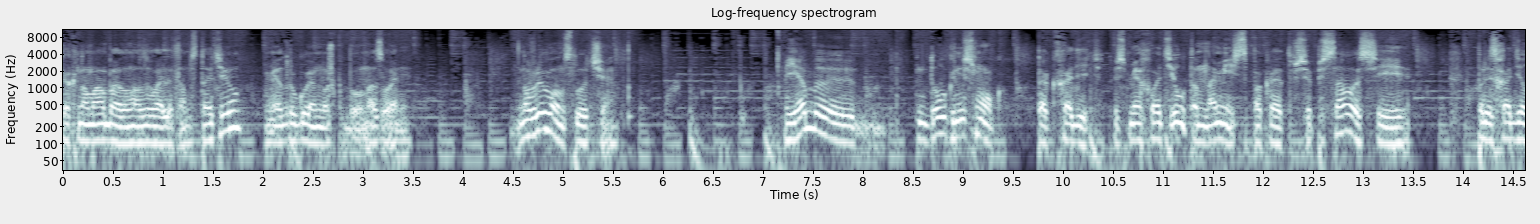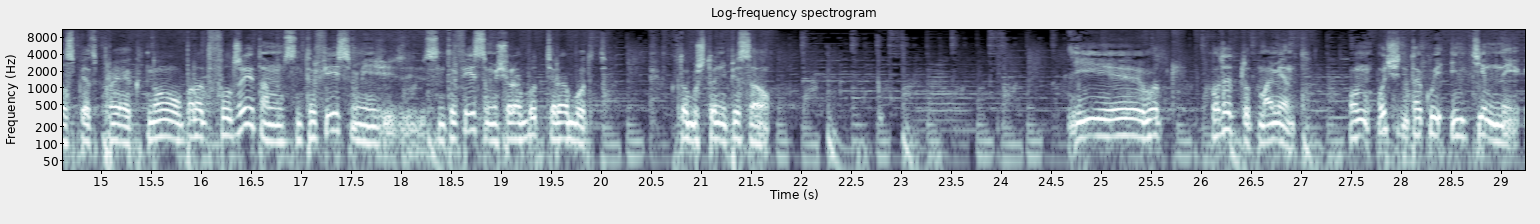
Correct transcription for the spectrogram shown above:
как на Mobile назвали там статью, у меня другое немножко было название. Но в любом случае, я бы долго не смог так ходить. То есть меня хватило там на месяц, пока это все писалось и происходил спецпроект. Но у аппаратов LG там с интерфейсами, с интерфейсом еще работать и работать. Кто бы что ни писал. И вот, вот этот момент, он очень такой интимный.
